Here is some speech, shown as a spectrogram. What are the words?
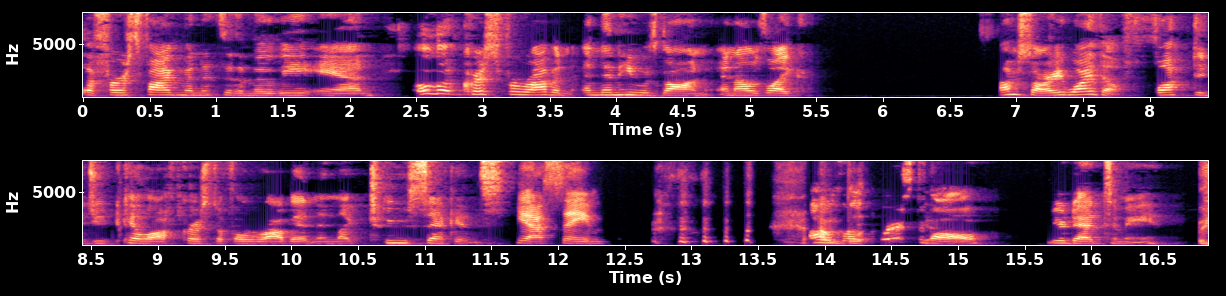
the first 5 minutes of the movie and oh look Christopher Robin and then he was gone and I was like I'm sorry why the fuck did you kill off Christopher Robin in like 2 seconds? Yeah, same. I was like first of all you're dead to me.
